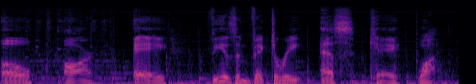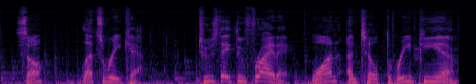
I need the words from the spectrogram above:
O R A, V as in victory, S K Y. So let's recap. Tuesday through Friday, 1 until 3 p.m.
